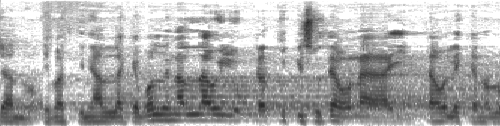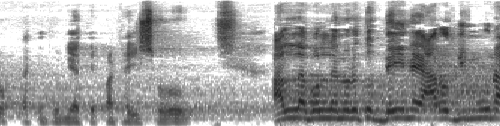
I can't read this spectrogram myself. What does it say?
জানো। এবার তিনি আল্লাহকে বললেন, আল্লাহ, ওই লোকটার তো কিছু দেও নাই। তাহলে কেন লোকটাকে দুনিয়াতে পাঠাইছো? আল্লাহ বললেন, ওরে তো দেই নাই, আরও দিমু না,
